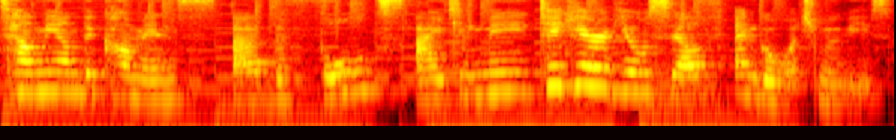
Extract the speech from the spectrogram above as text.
Tell me on the comments uh, the faults I can make. Take care of yourself and go watch movies.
